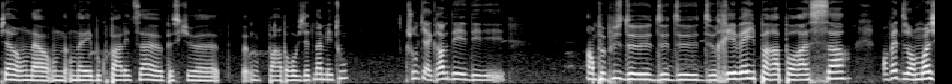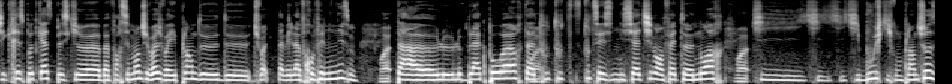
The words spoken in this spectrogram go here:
Pierre, on, a, on, on avait beaucoup parlé de ça euh, parce que euh, on- par rapport au Vietnam et tout. Je trouve qu'il y a grave des. des un peu plus de, de, de, de réveil par rapport à ça. En fait, genre moi j'ai créé ce podcast parce que bah forcément, tu vois, je voyais plein de, de tu vois, t'avais l'afroféminisme, Ouais. t'as euh, le, le Black Power, t'as Ouais. tout- tout- toutes ces initiatives en fait euh, noires Ouais. qui, qui, qui, qui bougent, qui font plein de choses.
